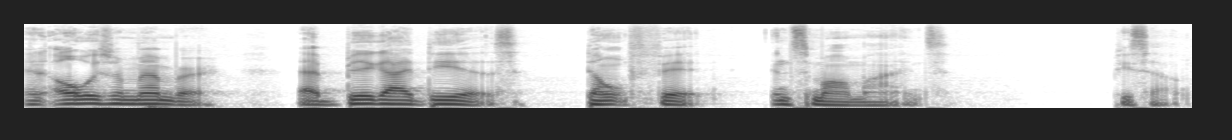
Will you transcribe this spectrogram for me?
And always remember that big ideas don't fit in small minds. Peace out.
